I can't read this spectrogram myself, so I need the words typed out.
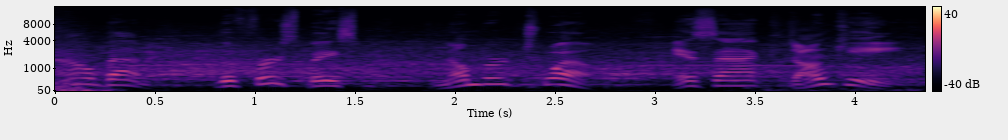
Now batting, the first baseman, number 12, Isaac Donkey.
